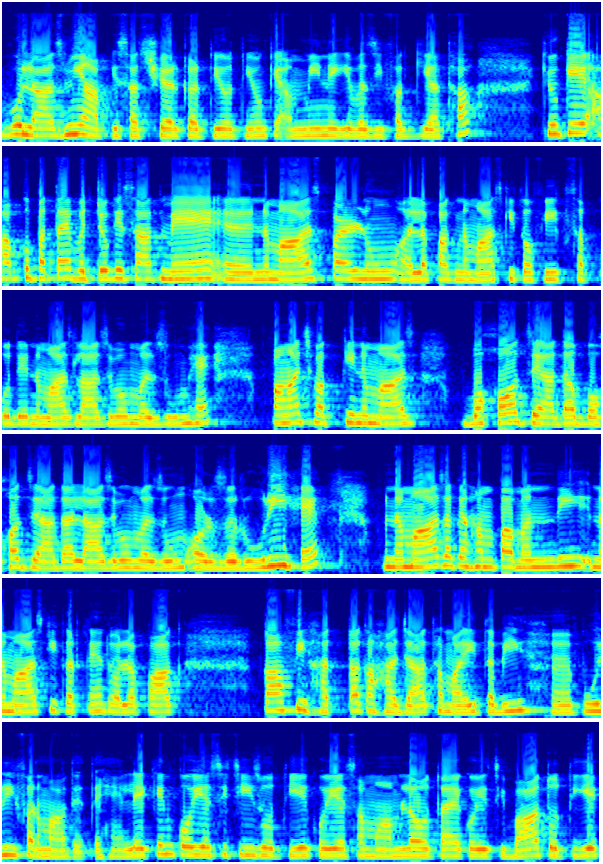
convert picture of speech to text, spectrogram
वो लाजमी आपके साथ शेयर करती होती हूँ कि अम्मी ने ये वजीफ़ा किया था। क्योंकि आपको पता है बच्चों के साथ मैं नमाज़ पढ़ लूँ, अल्लाह पाक नमाज़ की तोफ़ी सबको दे, नमाज़ लाजम व मलजूम है। पाँच वक्त की नमाज़ बहुत ज़्यादा बहुत ज़्यादा लाजम मलजूम और ज़रूरी है। नमाज़ अगर हम पाबंदी, नमाज़ की करते हैं तो अल्लाह पाक काफ़ी हद तक हाजात हमारी तभी पूरी फरमा देते हैं। लेकिन कोई ऐसी चीज़ होती है, कोई ऐसा मामला होता है, कोई ऐसी बात होती है,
